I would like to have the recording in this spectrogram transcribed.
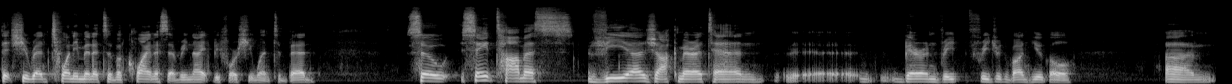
that she read 20 minutes of Aquinas every night before she went to bed. So St. Thomas, via Jacques Maritain, uh, Baron Friedrich von Hugel, um,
